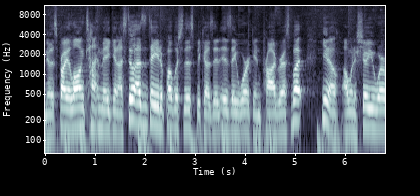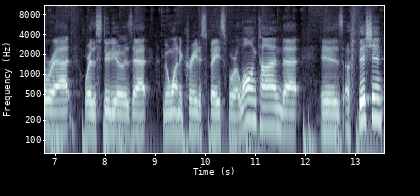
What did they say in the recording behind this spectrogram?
you know, it's probably a long time making. I still hesitate to publish this because it is a work in progress, but you know, I wanna show you where we're at, where the studio is at. I've been wanting to create a space for a long time that is efficient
